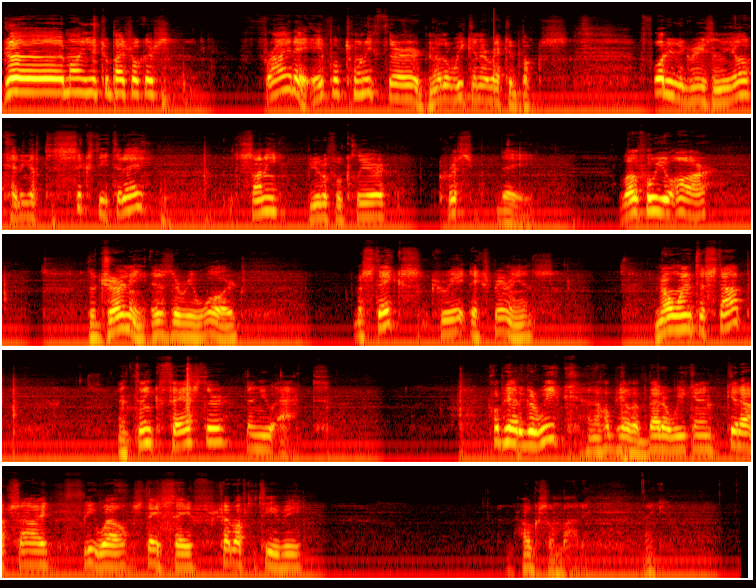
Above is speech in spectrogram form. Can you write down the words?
Good morning, YouTube Pipe Smokers. Friday, April 23rd, another week in the record books. 40 degrees in New York, heading up to 60 today. Sunny, beautiful, clear, crisp day. Love who you are. The journey is the reward. Mistakes create experience. Know when to stop and think faster than you act. Hope you had a good week, and I hope you have a better weekend. Get outside, be well, stay safe, shut off the TV, and hug somebody.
